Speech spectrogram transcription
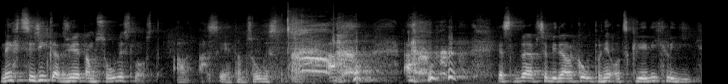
nechci říkat, že je tam souvislost, ale asi je tam souvislost. A, a, já jsem teda přebídal jako úplně od skvělých lidí.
